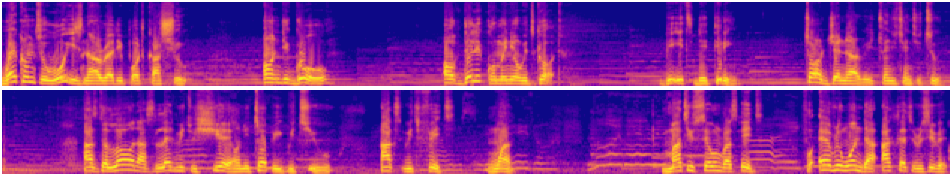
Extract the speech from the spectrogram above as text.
Welcome to Who is Now Ready podcast show on the goal of daily communion with God. Be it day 3, 3rd January 2022. As the Lord has led me to share on a topic with you, Acts with Faith 1. Matthew 7, verse 8 For everyone that asketh receiveth,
